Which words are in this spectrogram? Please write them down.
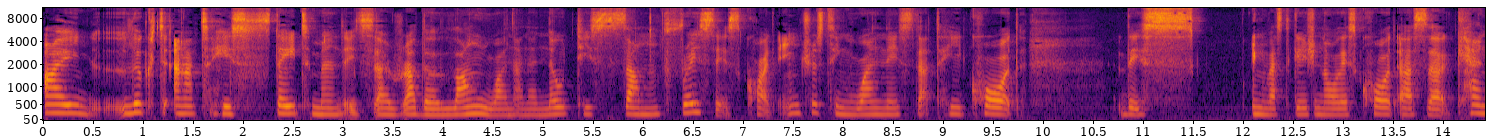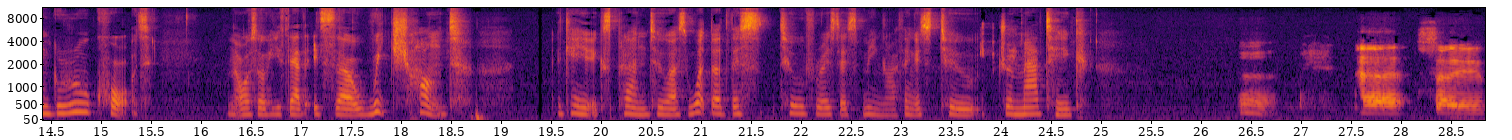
I looked at his statement. It's a rather long one, and I noticed some phrases. Quite interesting one is that he called this investigation is called as a kangaroo court. And also, he said it's a witch hunt. Can you explain to us what does these two phrases mean? I think it's too dramatic. Mm. Uh, so,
